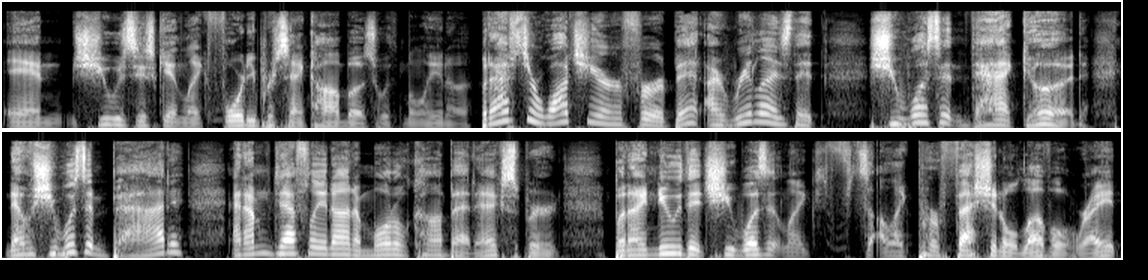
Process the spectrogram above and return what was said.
and she was just getting like 40% combos with Mileena. But after watching her for a bit I realized that she wasn't that good. Now she wasn't bad and I'm definitely not a Mortal Kombat expert but I knew that she wasn't like like professional level right?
